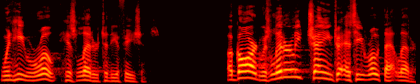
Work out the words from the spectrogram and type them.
when he wrote his letter to the Ephesians. A guard was literally chained to as he wrote that letter.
